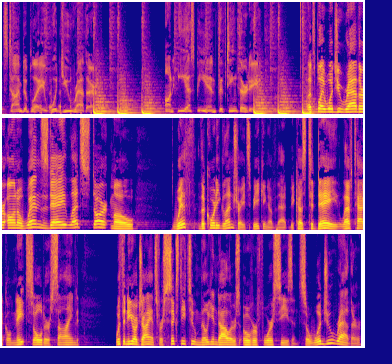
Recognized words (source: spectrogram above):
It's time to play Would You Rather on ESPN 1530. Let's play Would You Rather on a Wednesday. Let's start, Mo, with the Cordy Glenn trade. Speaking of that, because today left tackle Nate Solder signed with the New York Giants for $62 million over four seasons. So would you rather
